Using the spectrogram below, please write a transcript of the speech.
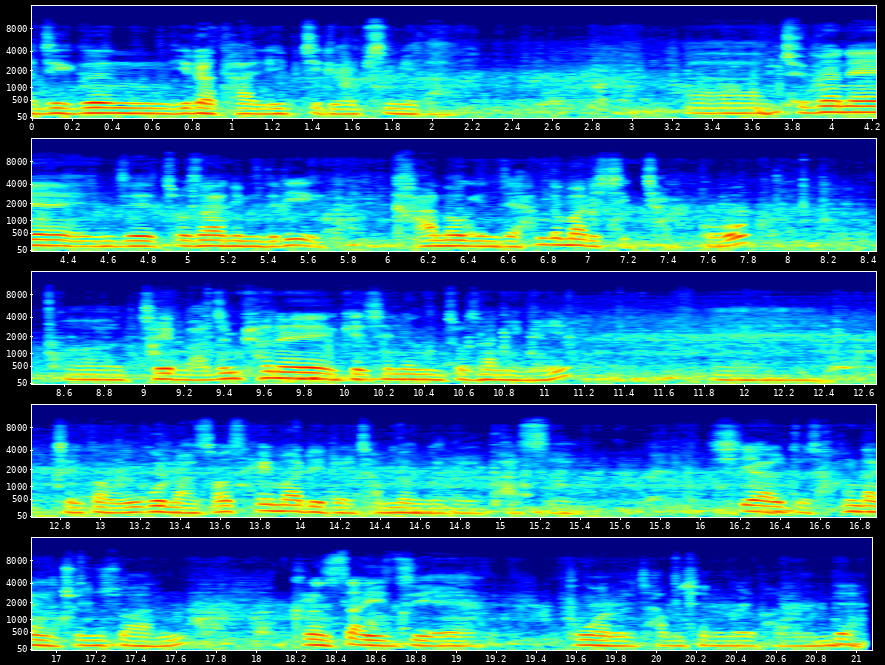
아직은 이렇다 할 입질이 없습니다. 아, 주변에 이제 조사님들이 간혹 이제 한두 마리씩 잡고 어, 제 맞은편에 계시는 조사님이 에, 제가 오고 나서 세 마리를 잡는 것을 봤어요. CR도 상당히 준수한 그런 사이즈의 붕어를 잡으시는 걸 봤는데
